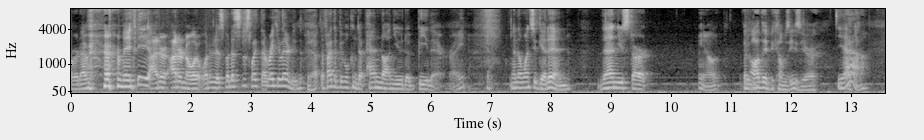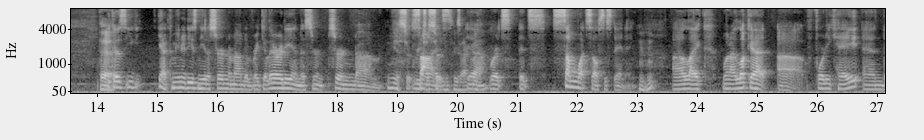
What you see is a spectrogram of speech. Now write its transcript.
or whatever, maybe I don't, I don't know what, what it is, but it's just like that regularity, Yeah. the fact that people can depend on you to be there, right? And then once you get in, then you start, you know, oddly it becomes easier. yeah, The, because you yeah communities need a certain amount of regularity and a certain certain um, you need cer- reach a size. certain exactly. Yeah, where it's it's somewhat self sustaining. hmm Uh, like when I look at uh, 40k and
